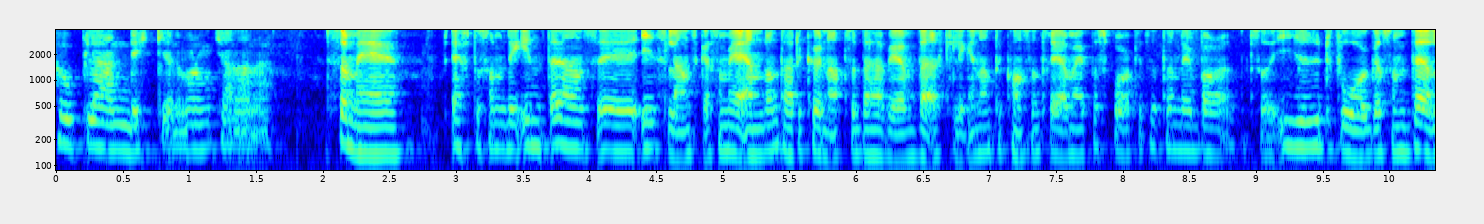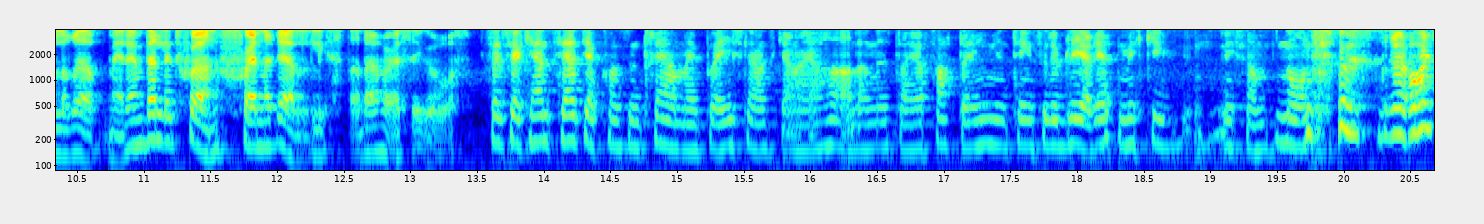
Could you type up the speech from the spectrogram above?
Hopelandic eller vad de kallar det. Som är, eftersom det inte ens är isländska som jag ändå inte hade kunnat så behöver jag verkligen inte koncentrera mig på språket utan det är bara så ljudvågor som väller över mig. Det är en väldigt skön generell lista, där har jag Sigur Rós. Fast jag kan inte säga att jag koncentrerar mig på isländska när jag hör den utan jag fattar ingenting så det blir rätt mycket liksom nonsensspråk.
